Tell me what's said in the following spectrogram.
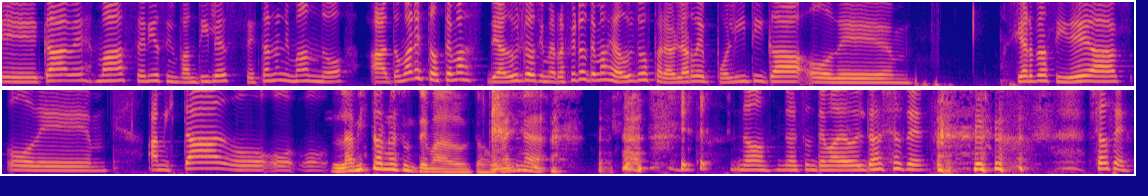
eh, cada vez más series infantiles se están animando a tomar estos temas de adultos y me refiero a temas de adultos para hablar de política o de mm, ciertas ideas o de mm, amistad o, o- o- La amistad no es un tema de adultos. Marina, No, no es un tema de adultos, ya sé. ya sé.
